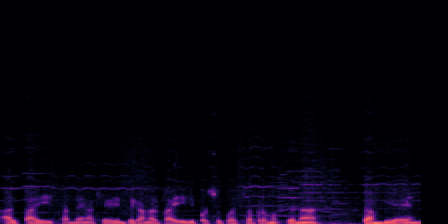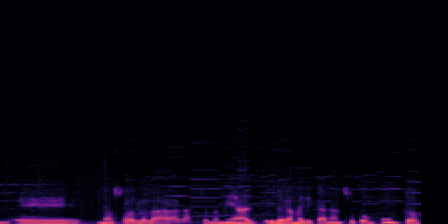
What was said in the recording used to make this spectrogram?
al país también, a seguir implicando al país y por supuesto a promocionar también eh, no solo la gastronomía iberoamericana en su conjunto,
